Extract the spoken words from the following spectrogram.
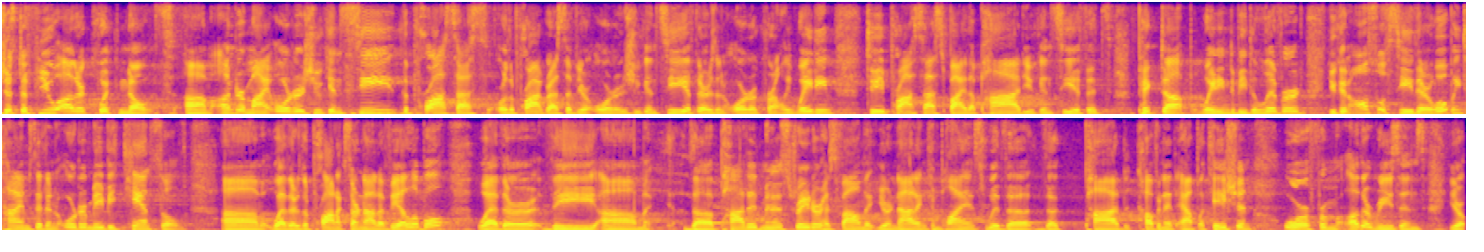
Just a few other quick notes. Um, under my orders, you can see the process or the progress of your orders. You can see if there's an order currently waiting to be processed by the pod. You can see if it's picked up, waiting to be delivered. You can also see there will be times that an order may be canceled, um, whether the products are not available, whether the, um, the pod administrator has found that you're not in compliance with the, the pod covenant application, or from other reasons, your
